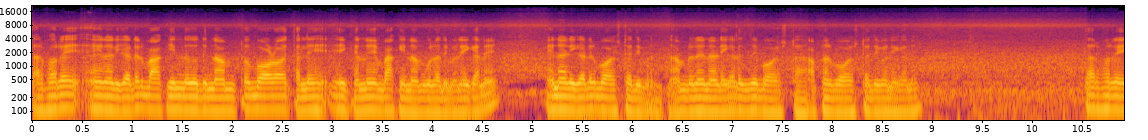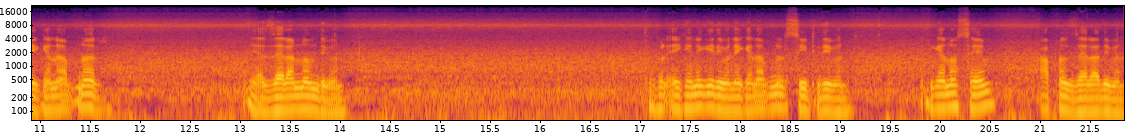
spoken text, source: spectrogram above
তারপরে এনআইডি কার্ডের বাকি যদি নামটা বড় হয়, তাহলে এইখানে বাকি নামগুলো দিবেন। এখানে এনআইডি কার্ডের বয়সটা দিবেন। আপনার এনআইডি কার্ডের যে বয়সটা, আপনার বয়সটা দিবেন এখানে। তারপরে এখানে আপনার জেলার নাম দেবেন। তারপরে এইখানে কি দিবেন? এখানে আপনার সিটি দিবেন। এখানেও সেম আপনার জেলা দিবেন।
